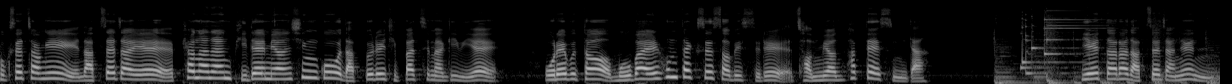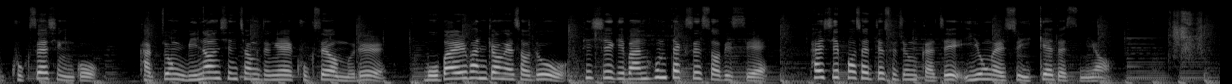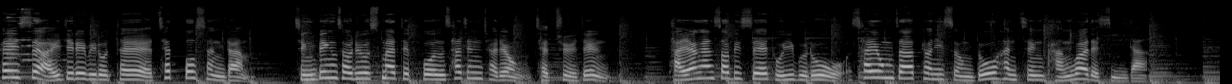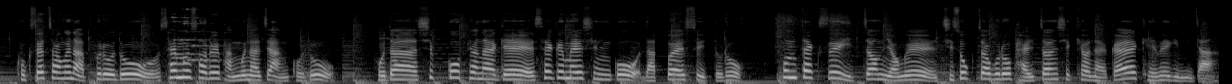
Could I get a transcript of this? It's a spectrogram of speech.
국세청이 납세자의 편안한 비대면 신고 납부를 뒷받침하기 위해 올해부터 모바일 홈택스 서비스를 전면 확대했습니다. 이에 따라 납세자는 국세 신고, 각종 민원 신청 등의 국세 업무를 모바일 환경에서도 PC 기반 홈택스 서비스의 80% 수준까지 이용할 수 있게 됐으며 Face ID를 비롯해 챗봇 상담, 증빙 서류 스마트폰 사진 촬영, 제출 등 다양한 서비스의 도입으로 사용자 편의성도 한층 강화됐습니다. 국세청은 앞으로도 세무서를 방문하지 않고도 보다 쉽고 편하게 세금을 신고 납부할 수 있도록 홈택스 2.0을 지속적으로 발전시켜 나갈 계획입니다.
